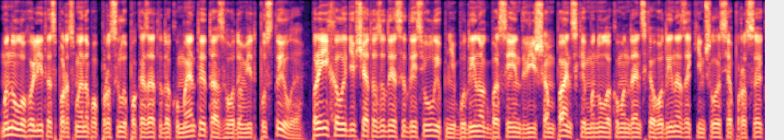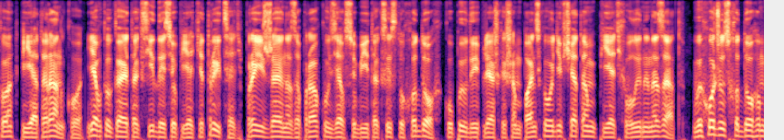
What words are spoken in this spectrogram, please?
Минулого літа спортсмена попросили показати документи та згодом відпустили. Приїхали дівчата з Одеси десь у липні. Будинок, басейн, дві шампанське. Минула комендантська година закінчилася просеко п'ята ранку. Я викликаю таксі десь о 5.30. Приїжджаю на заправку, взяв собі таксисту ходох, купив дві пляшки шампанського дівчатам 5 хвилин назад. Виходжу з ходогом,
